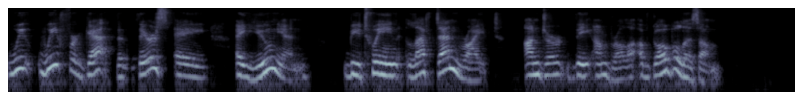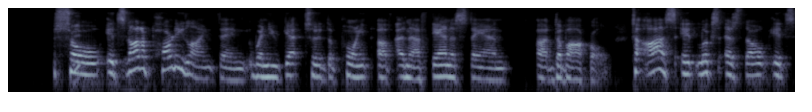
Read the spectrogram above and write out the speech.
we we forget that there's a a union between left and right under the umbrella of globalism. So it's not a party line thing when you get to the point of an Afghanistan uh, debacle. To us, it looks as though it's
